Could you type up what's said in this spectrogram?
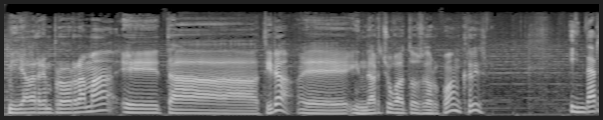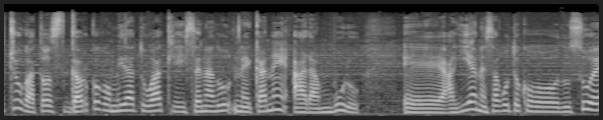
Milagarren programa, eta tira, e, indartxu gatoz gaurkoan, Kris. Indartxu gatoz, gaurko gonbidatuak izena du Nekane Aramburu. E, agian ezagutuko duzue,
